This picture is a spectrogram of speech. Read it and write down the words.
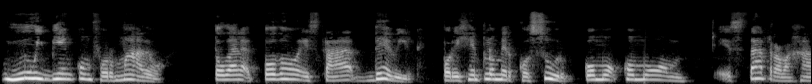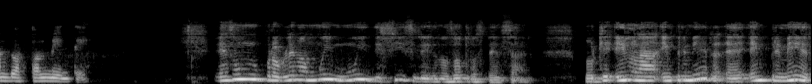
muy bien conformado. todo está débil. Por ejemplo, Mercosur, ¿cómo, cómo está trabajando actualmente? Es un problema muy, muy difícil de nosotros pensar, porque en, la, en, primer, eh, en primer,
